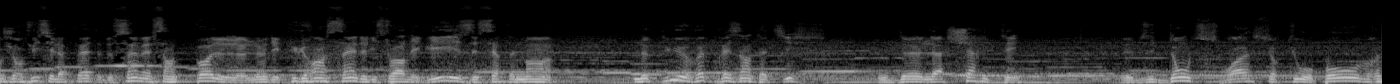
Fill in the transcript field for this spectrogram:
aujourd'hui, c'est la fête de Saint Vincent de Paul, l'un des plus grands saints de l'histoire de l'Église et certainement le plus représentatif de la charité, du don de soi, surtout aux pauvres,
